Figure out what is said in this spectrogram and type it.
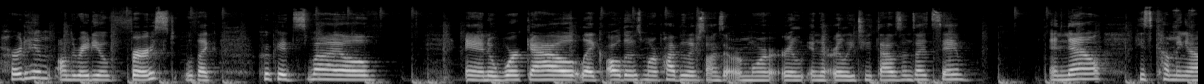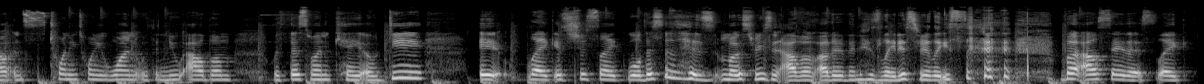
heard him on the radio first with like Crooked Smile and Workout, like all those more popular songs that were more early, in the early 2000s, I'd say. And now he's coming out in 2021 with a new album with this one, KOD. It like it's just like, well, this is his most recent album other than his latest release. but I'll say this, like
